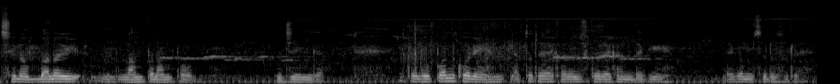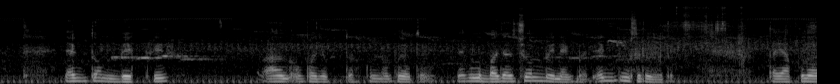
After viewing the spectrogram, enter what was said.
ছিল ভালোই লাম্প লাম্প জিঙ্গা এটা রোপণ করে এত টাকা খরচ করে এখান থেকে একদম ছোটো ছোটো, একদম বিক্রির উপযুক্ত, কোন উপযুক্ত এগুলো বাজার চলবেই না একবার, একদম ছোটো ছোটো। তাই আপনারা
